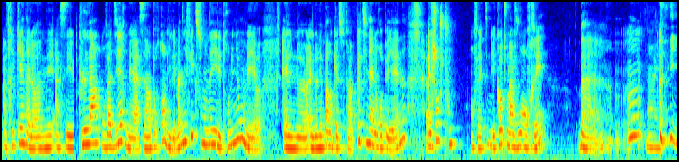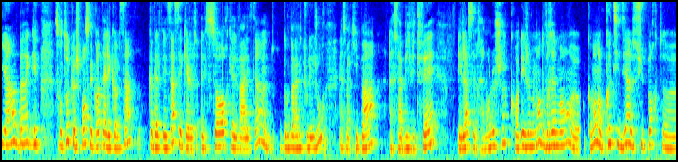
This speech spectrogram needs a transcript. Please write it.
africaine, elle a un nez assez plat, on va dire, mais assez important, mais il est magnifique son nez, il est trop mignon, mais elle ne, elle ne l'aime pas, donc elle se fait un petit nez à l'européenne. Elle change tout, en fait. Et quand on la voit en vrai, ben, il y a un bug. Surtout que je pense que quand elle est comme ça, quand elle fait ça, c'est qu'elle elle sort, qu'elle va à l'extérieur. Donc dans la vie de tous les jours, elle se maquille pas, elle s'habille vite fait. Et là, c'est vraiment le choc, quoi. Et je me demande vraiment euh, comment dans le quotidien elle supporte euh,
